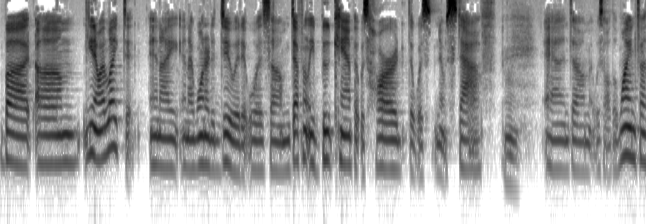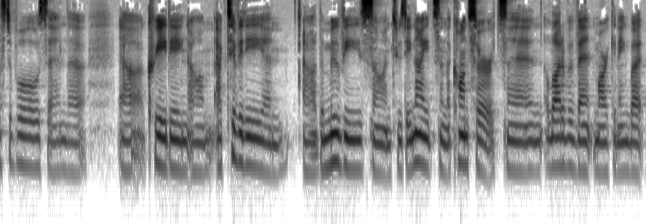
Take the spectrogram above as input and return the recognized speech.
But um, you know, I liked it, and I and I wanted to do it. It was um, definitely boot camp. It was hard. There was no staff, and um, it was all the wine festivals and the uh, creating um, activity and uh, the movies on Tuesday nights and the concerts and a lot of event marketing. But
